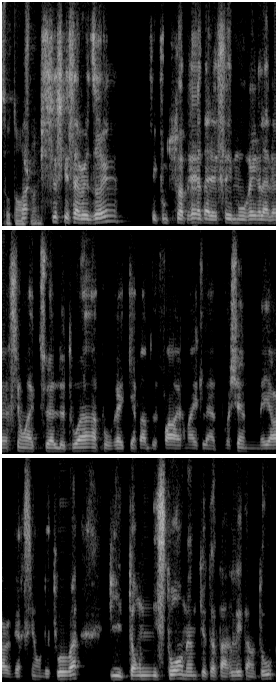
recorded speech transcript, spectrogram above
sur ton chemin. C'est ce que ça veut dire, c'est qu'il faut que tu sois prêt à laisser mourir la version actuelle de toi pour être capable de faire naître la prochaine meilleure version de toi. Puis ton histoire même que tu as parlé tantôt,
